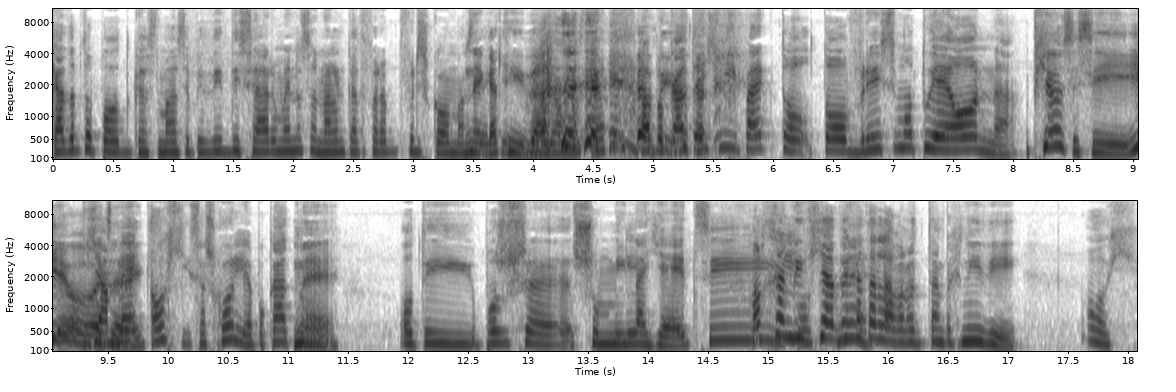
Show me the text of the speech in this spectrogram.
Ρε, στο πα- Κάτω από το podcast μας, επειδή ντυσάρουμε ένα τον άλλον κάθε φορά που βρισκόμαστε. Ναι, και κάτι είδα. βριζόμαστε, από Κάτι κάτω είδα. έχει υπάρχει το, το βρίσιμο του αιώνα. Ποιος εσύ ή ο Για με, Ατζαράκης; όχι, στα σχόλια από κάτω. Ναι. Ότι πώς ε, σου μίλαγε έτσι. Όχι, πώς- αλήθεια, δεν ναι. καταλάβανε ότι ήταν παιχνίδι. Όχι.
